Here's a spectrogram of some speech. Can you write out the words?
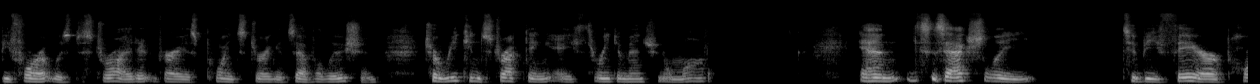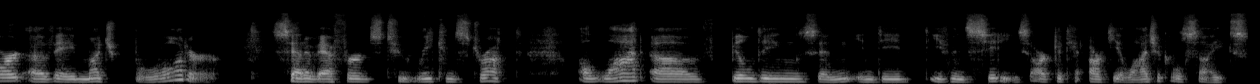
before it was destroyed at various points during its evolution to reconstructing a three-dimensional model. And this is actually, to be fair, part of a much broader set of efforts to reconstruct a lot of buildings and indeed even cities, archaeological sites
